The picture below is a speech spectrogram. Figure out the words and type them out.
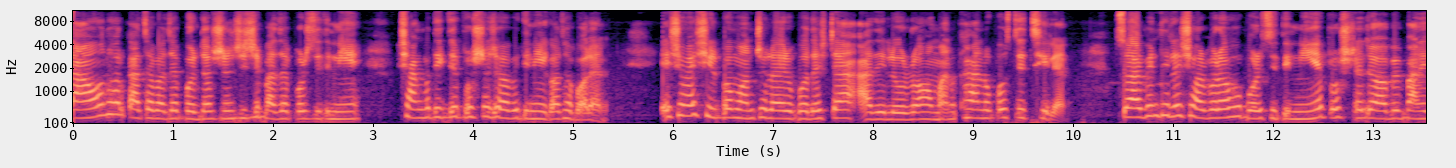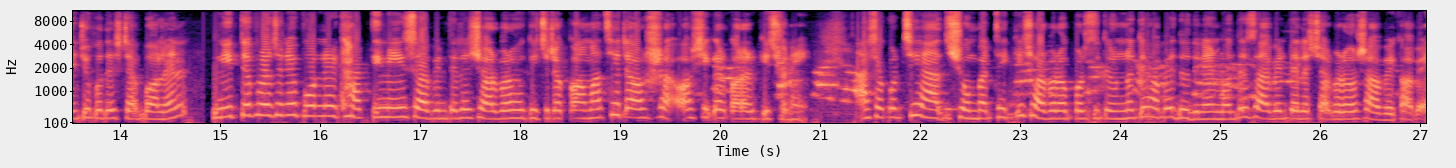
টাউন হল কাঁচা বাজার পরিদর্শন শেষে বাজার পরিস্থিতি নিয়ে সাংবাদিকদের প্রশ্ন জবাবে তিনি কথা বলেন। এ সময় শিল্প মন্ত্রণালয়ের উপদেষ্টা আদিলুর রহমান খান উপস্থিত ছিলেন। সয়াবিন তেলের সরবরাহ পরিস্থিতি নিয়ে প্রশ্নের জবাবে বাণিজ্য উপদেষ্টা বলেন, নিত্য প্রয়োজনীয় পণ্যের ঘাটতি নেই সয়াবিন তেলের সরবরাহ কিছুটা কম আছে, এটা অস্বীকার করার কিছু নেই। আশা করছি আজ সোমবার থেকে সরবরাহ পরিস্থিতির উন্নতি হবে, দুদিনের মধ্যে সয়াবিন তেলের সরবরাহ স্বাভাবিক হবে।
